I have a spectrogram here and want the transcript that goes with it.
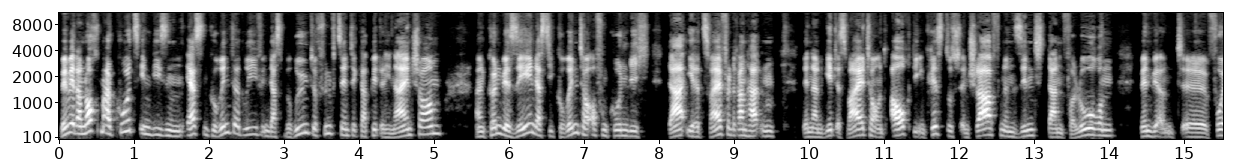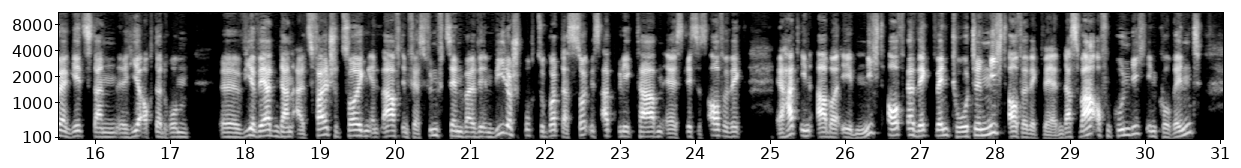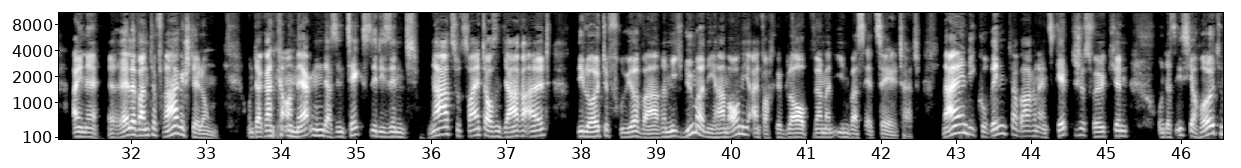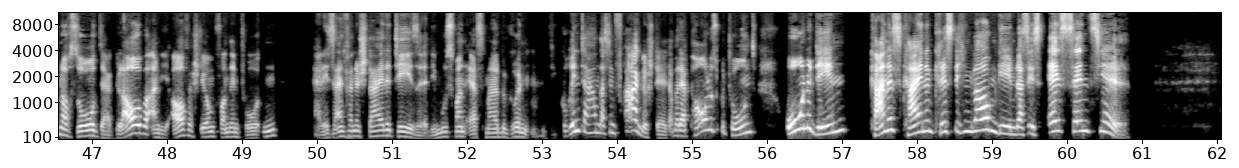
Wenn wir dann noch mal kurz in diesen ersten Korintherbrief, in das berühmte 15. Kapitel hineinschauen, dann können wir sehen, dass die Korinther offenkundig da ihre Zweifel dran hatten, denn dann geht es weiter und auch die in Christus Entschlafenen sind dann verloren. Wenn wir und äh, vorher geht es dann äh, hier auch darum, äh, wir werden dann als falsche Zeugen entlarvt in Vers 15, weil wir im Widerspruch zu Gott das Zeugnis abgelegt haben, er ist Christus auferweckt. Er hat ihn aber eben nicht auferweckt, wenn Tote nicht auferweckt werden. Das war offenkundig in Korinth eine relevante Fragestellung. Und daran kann man merken, das sind Texte, die sind nahezu 2000 Jahre alt. Die Leute früher waren nicht dümmer, die haben auch nicht einfach geglaubt, wenn man ihnen was erzählt hat. Nein, die Korinther waren ein skeptisches Völkchen und das ist ja heute noch so, der Glaube an die Auferstehung von den Toten, ja, das ist einfach eine steile These, die muss man erstmal begründen. Die Korinther haben das in Frage gestellt, aber der Paulus betont, ohne dem kann es keinen christlichen Glauben geben. Das ist essentiell.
